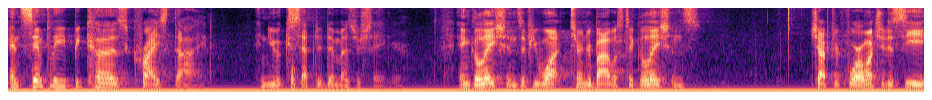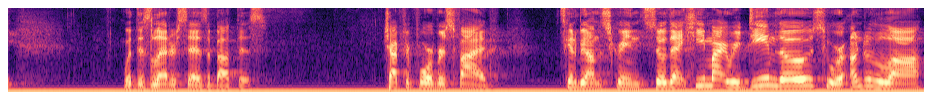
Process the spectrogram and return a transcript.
and simply because Christ died and you accepted him as your Savior. In Galatians, if you want, turn your Bibles to Galatians chapter 4. I want you to see what this letter says about this. Chapter 4, verse 5. It's going to be on the screen. So that he might redeem those who are under the law,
